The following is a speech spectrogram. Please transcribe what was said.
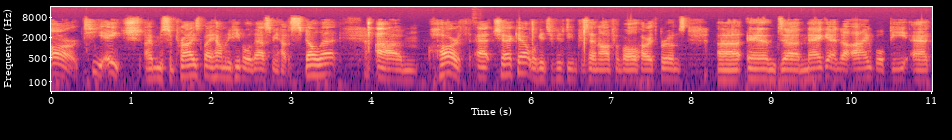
R T H. I'm surprised by how many people have asked me how to spell that. Um, Hearth at checkout will get you 15% off of all Hearth brooms. Uh, and uh, Meg and I will be at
